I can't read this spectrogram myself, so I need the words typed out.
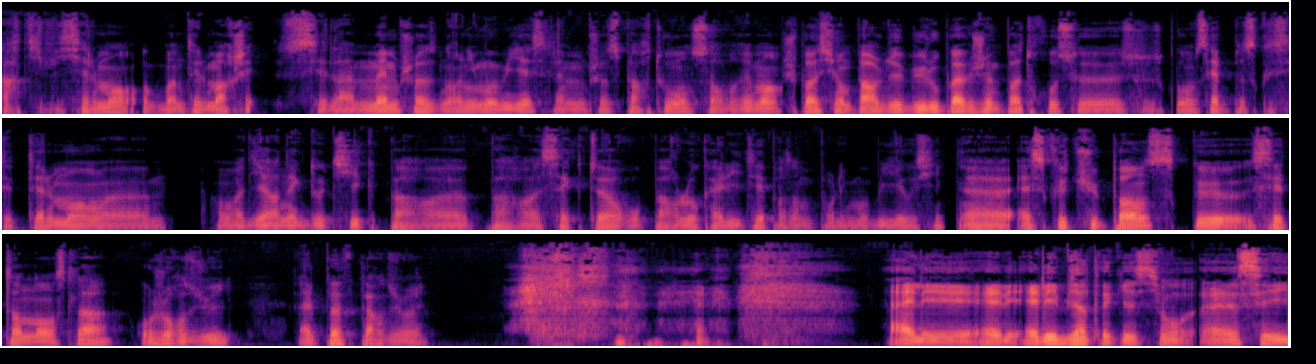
artificiellement augmenter le marché. C'est la même chose dans l'immobilier, c'est la même chose partout. On sort vraiment. Je sais pas si on parle de bulle ou pas, j'aime pas trop ce, ce, concept parce que c'est tellement, euh, on va dire, anecdotique par, euh, par secteur ou par localité, par exemple pour l'immobilier aussi. Euh, est-ce que tu penses que ces tendances-là, aujourd'hui, elles peuvent perdurer? Elle est, elle, est, bien ta question. c'est,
